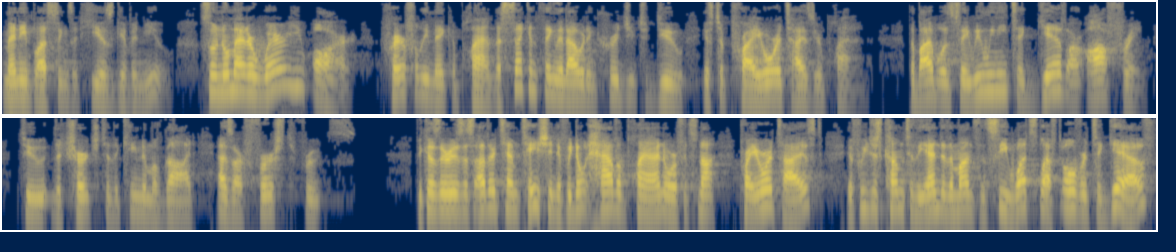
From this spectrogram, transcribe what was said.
many blessings that He has given you? So, no matter where you are, prayerfully make a plan. The second thing that I would encourage you to do is to prioritize your plan. The Bible would say we, we need to give our offering to the church, to the kingdom of God, as our first fruits. Because there is this other temptation if we don't have a plan or if it's not prioritized, if we just come to the end of the month and see what's left over to give,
